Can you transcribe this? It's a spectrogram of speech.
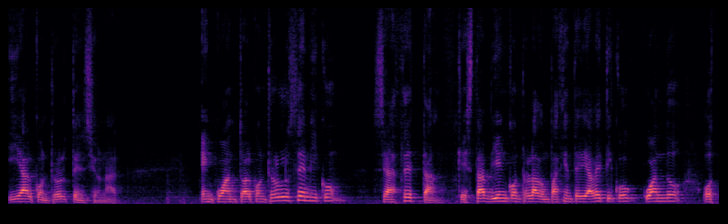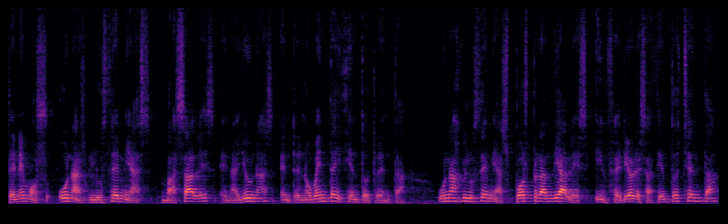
y al control tensional. En cuanto al control glucémico, se acepta que está bien controlado un paciente diabético cuando obtenemos unas glucemias basales en ayunas entre 90 y 130, unas glucemias postprandiales inferiores a 180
